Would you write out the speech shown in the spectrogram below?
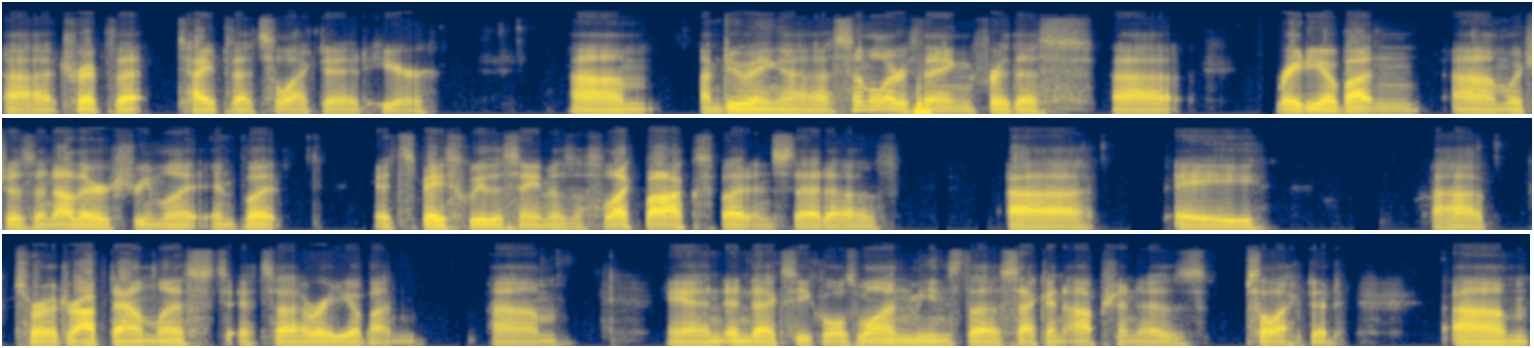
uh, trip that type that's selected here. Um, I'm doing a similar thing for this uh, radio button, um, which is another Streamlit input. It's basically the same as a select box, but instead of uh, a uh, sort of drop-down list, it's a radio button. Um, and index equals one means the second option is selected. Um,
